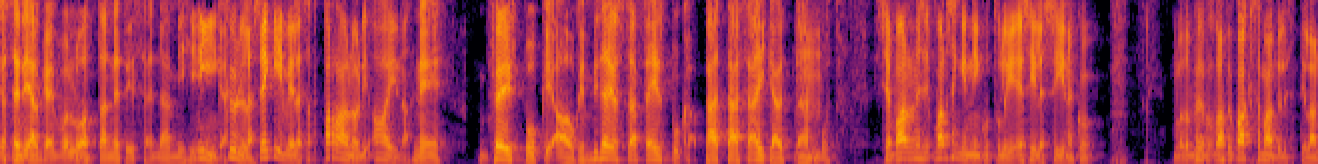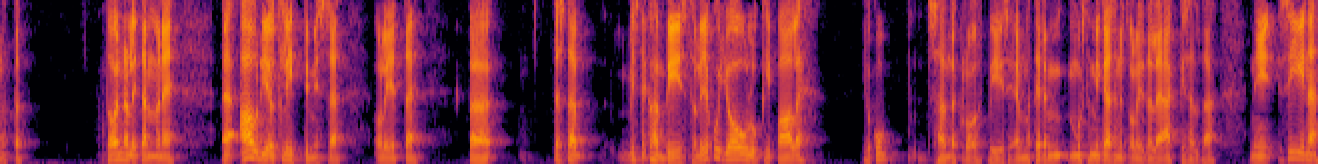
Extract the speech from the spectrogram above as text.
Ja sen jälkeen ei voi luottaa netissä enää mihinkään. Niin, kyllä. Sekin vielä, että sä oot paranoidi aina. Niin. Facebooki auki. Mitä jos tämä Facebook päättää säikäyttää mm. mut? Se vars, varsinkin niin tuli esille siinä, kun mulla tapahtui kaksi samantyylistä tilannetta. Toinen oli tämmöinen äh, audioklippi, missä oli, että äh, tästä, mistäköhän biisistä, oli joku joulukipale, joku Santa Claus-biisi, en mä tiedä muista mikä se nyt oli tälle äkkiseltään, niin siinä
